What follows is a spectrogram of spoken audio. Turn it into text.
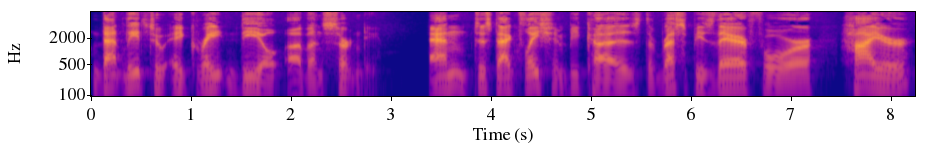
that leads to a great deal of uncertainty and to stagflation because the recipe's there for higher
